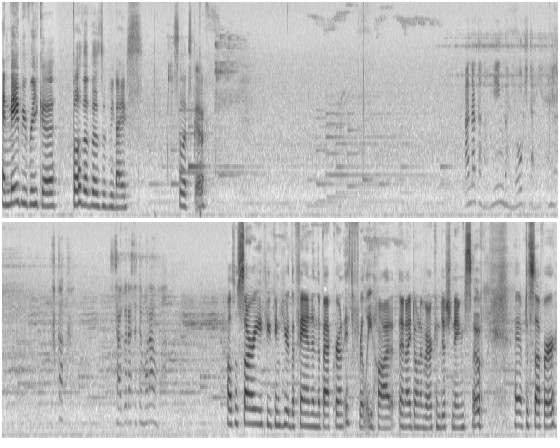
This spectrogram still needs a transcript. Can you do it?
and maybe Rika. Both of those would be nice. So let's go. Also, sorry if you can hear the fan in the background. It's really hot and I don't have air conditioning, so I have to suffer.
